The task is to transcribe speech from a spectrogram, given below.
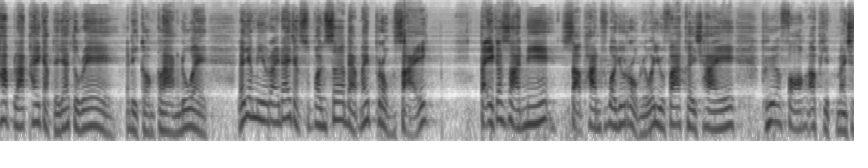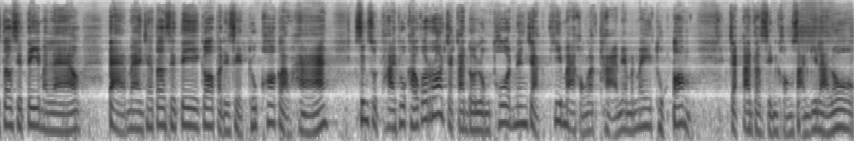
ภาพลักษณ์ให้กับยายาตูเร่อดีตกองกลางด้วย และยังมีรายได้จากสปอนเซอร์แบบไม่โปร่งใส แต่เอกสารนี้สหพันธ์ฟุตบอลยุโรปหรือว่ายูฟ่าเคยใช้ เพื่อฟ้องเอาผิดแมนเชสเตอร์ซิตี้มาแล้ว แต่แมนเชสเตอร์ซิตี้ก็ปฏิเสธทุกข้อกล่าวหา ซึ่งสุดท้ายพวกเขาก็รอดจากการโดนลงโทษเนื่องจากที่มาของหลักฐานเนี่ยมันไม่ถูกต้องจากการตัดสินของศาลกีฬาโลก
